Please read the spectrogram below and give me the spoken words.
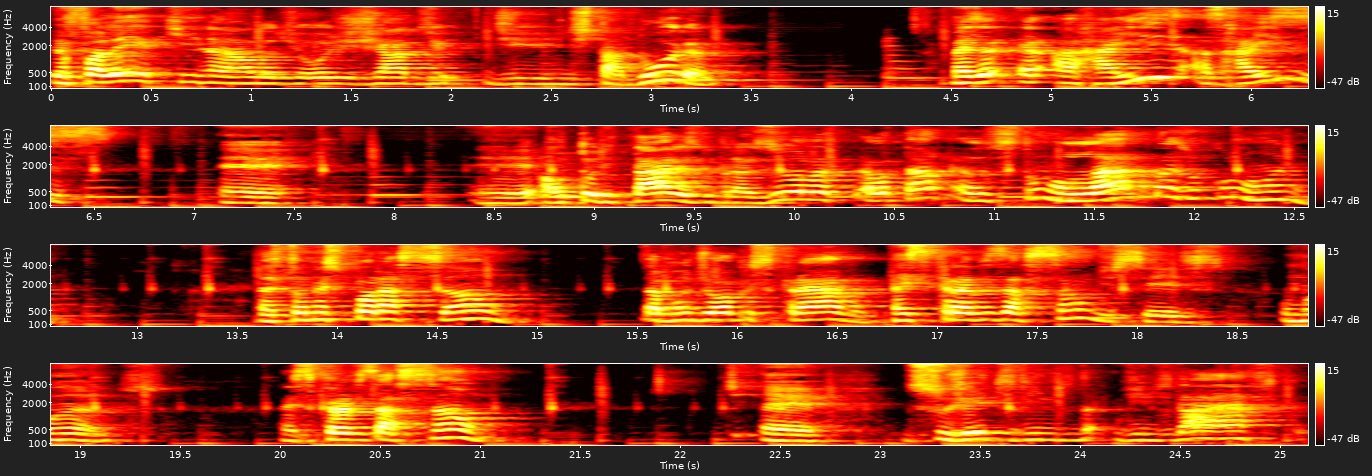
Eu falei aqui na aula de hoje já de, de ditadura, mas a, é, é, a raiz, as raízes é, é, autoritárias do Brasil, ela, tá, elas estão lá no Brasil colônia. Elas estão na exploração da mão de obra escrava, na escravização de seres humanos a escravização de, é, de sujeitos vindos da, vindos da África,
